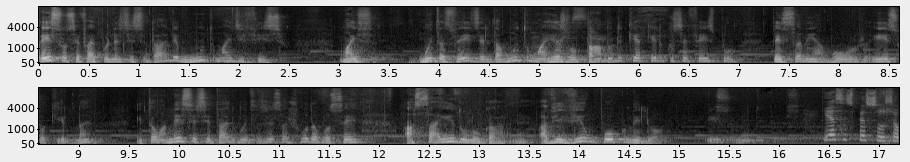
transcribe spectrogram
Esse você faz por necessidade é muito mais difícil. Mas muitas vezes ele dá muito mais resultado do que aquilo que você fez por, pensando em amor, isso, aquilo, né? Então a necessidade muitas vezes ajuda você a sair do lugar, né? A viver um pouco melhor. Isso é muito interessante. E essas pessoas, seu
